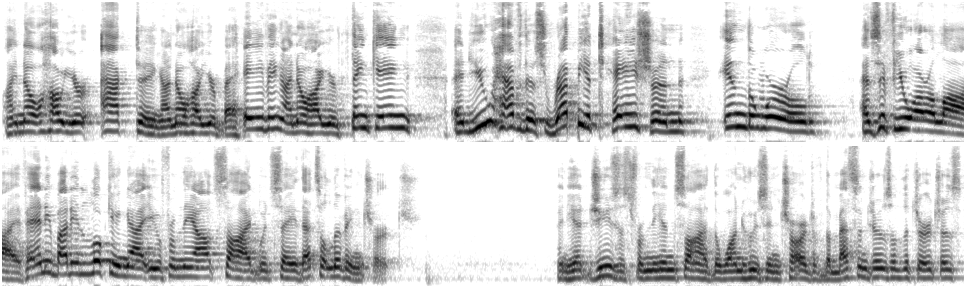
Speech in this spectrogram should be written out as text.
I know how you're acting. I know how you're behaving. I know how you're thinking. And you have this reputation in the world as if you are alive. Anybody looking at you from the outside would say, that's a living church. And yet, Jesus from the inside, the one who's in charge of the messengers of the churches,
